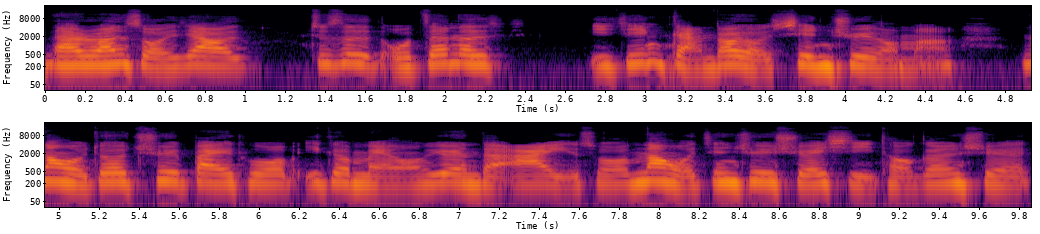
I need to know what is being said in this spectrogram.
来软手一下，就是我真的。已经感到有兴趣了嘛？那我就去拜托一个美容院的阿姨说：“那我进去学洗头跟学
